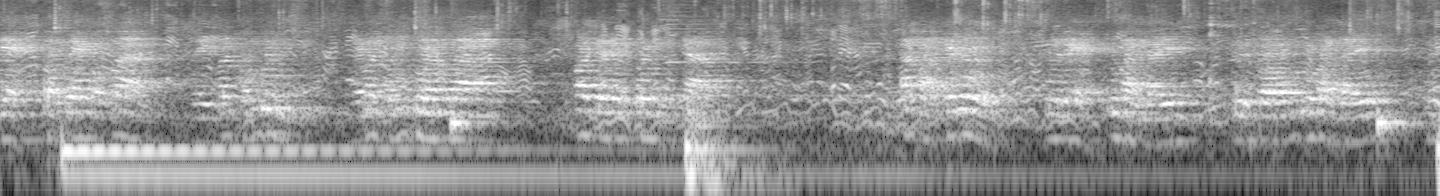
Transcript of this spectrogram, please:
แยกตอกแรงออกมาในมันสมดุลในมันสมตัวว่าเขาจะได้ตัวจากถ้าปากแก้วมือแรกที่วันไหนมือสองที่วันไหนมือ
